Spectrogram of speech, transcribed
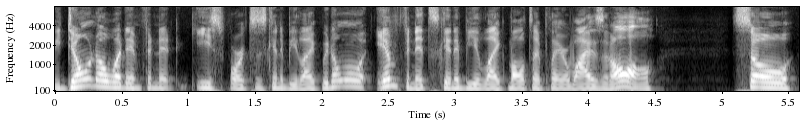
We don't know what Infinite Esports is going to be like. We don't know what Infinite's going to be like multiplayer wise at all. So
